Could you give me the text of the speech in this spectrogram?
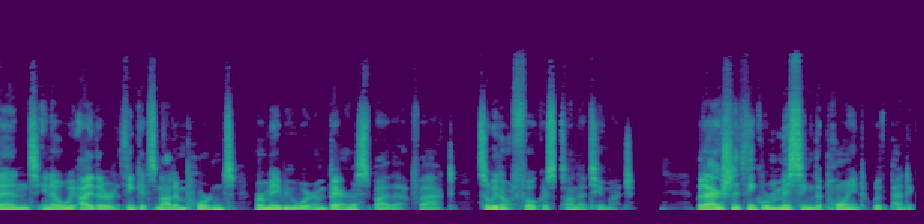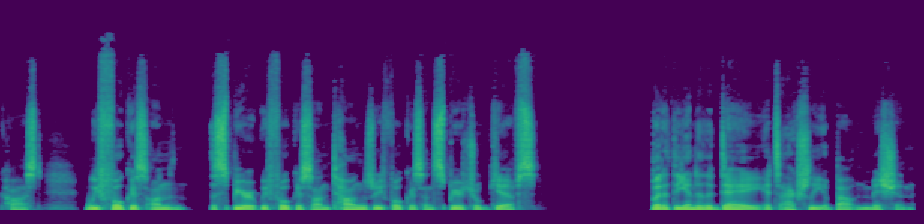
And, you know, we either think it's not important or maybe we're embarrassed by that fact. So we don't focus on it too much. But I actually think we're missing the point with Pentecost. We focus on the Spirit, we focus on tongues, we focus on spiritual gifts. But at the end of the day, it's actually about mission.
